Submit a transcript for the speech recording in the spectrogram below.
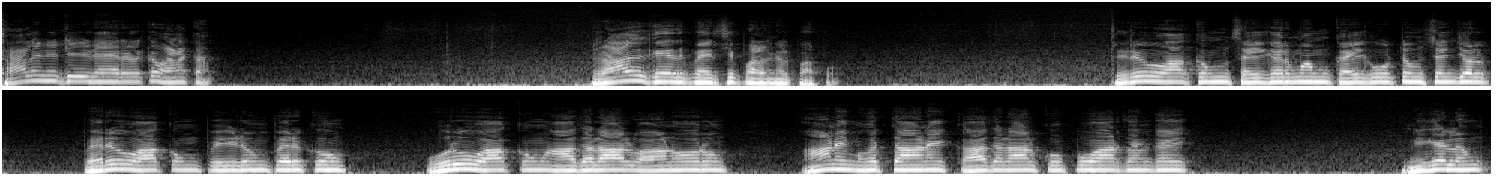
சாலினி டிவி நேயர்களுக்கு வணக்கம். ராகு கேது பயிற்சி பலன்கள் பார்ப்போம். திருவாக்கும் செய்கர்மம் கைகூட்டும் செஞ்சொல் பெருவாக்கும் பீடும் பெருக்கும் உருவாக்கும் ஆதலால் வானோரும் ஆணை முகத்தானை காதலால் கூப்புவார் தன்கை. நிகழும்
